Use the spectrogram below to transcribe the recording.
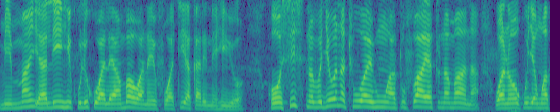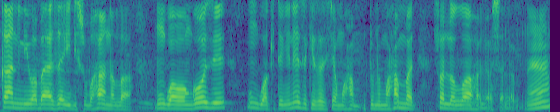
mimman yalihi, kuliko wale ambao wanaifuatia karine hiyo. Kwa sisi tunavyojiona tu humu hatufai, maana, wanaokuja mwakani ni wabaya zaidi. Subhanallah, Mungu awaongoze, Mungu akitengeneze kizazi cha Mtume Muhammad sallallahu alaihi wasallam eh?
